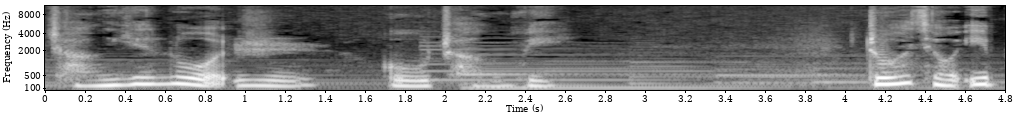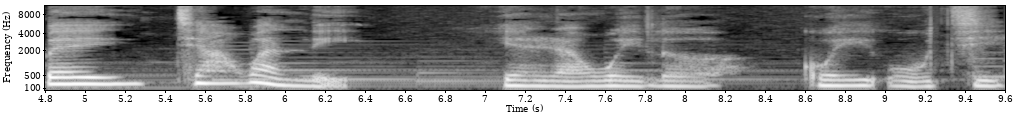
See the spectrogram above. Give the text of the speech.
长烟落日孤城闭。浊酒一杯家万里，燕然未勒归无计。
